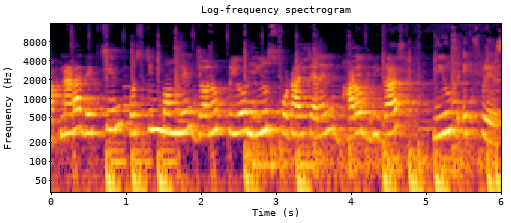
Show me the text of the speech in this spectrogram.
আপনারা দেখছেন পশ্চিমবঙ্গের জনপ্রিয় news portal channel Bharat Bikash news express.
